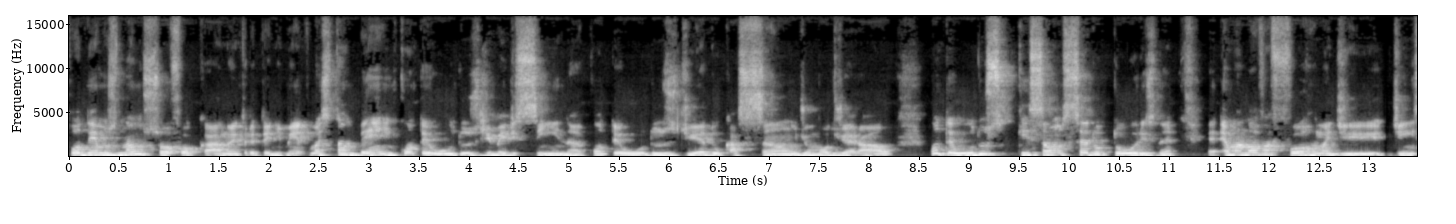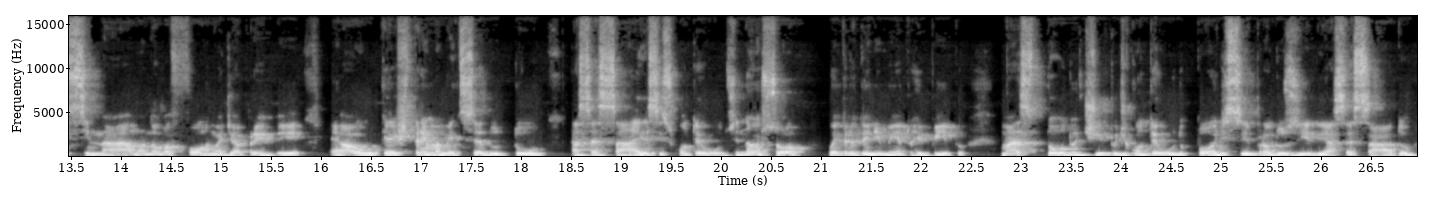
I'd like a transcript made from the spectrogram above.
podemos não só focar no entretenimento, mas também em conteúdos de medicina, conteúdos de educação de um modo geral, conteúdos que são sedutores, né? É uma nova forma de, de ensinar, uma nova forma de aprender, é algo que é extremamente sedutor acessar esses conteúdos. E não só o entretenimento, repito, mas todo tipo de conteúdo pode ser produzido e acessado uh,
